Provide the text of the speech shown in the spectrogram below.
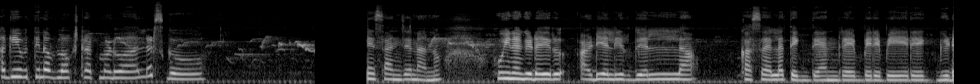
ಹಾಗೆ ಇವತ್ತಿನ ವ್ಲಾಗ್ ಸ್ಟಾರ್ಟ್ ಮಾಡುವ. ಲೆಟ್ಸ್ ಗೋ ಸಂಜೆ ನಾನು ಹೂವಿನ ಗಿಡ ಇರು ಅಡಿಯಲ್ಲಿರೋದು ಎಲ್ಲ ಕಸ ಎಲ್ಲ ತೆಗೆದೆ, ಅಂದರೆ ಬೇರೆ ಬೇರೆ ಗಿಡ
